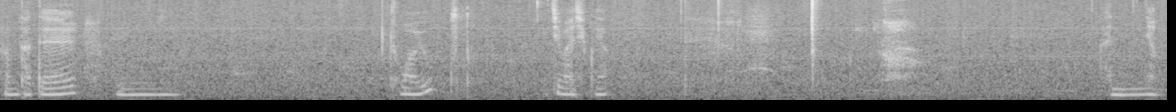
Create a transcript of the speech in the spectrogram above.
그럼 다들 음, 좋아요, 구독 잊지 마시고요. 안녕.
